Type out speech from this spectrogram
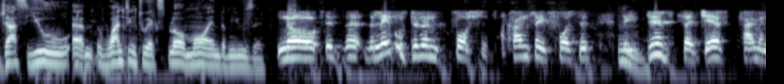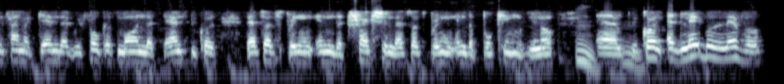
just you um, wanting to explore more in the music? No, it, the the labels didn't force it. I can't say force it. They did suggest time and time again that we focus more on the dance because that's what's bringing in the traction. That's what's bringing in the bookings. You know, um, because at label level,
